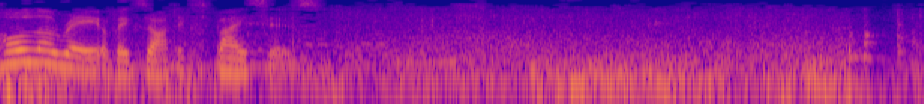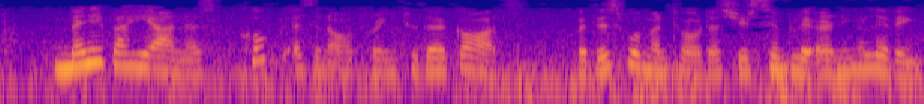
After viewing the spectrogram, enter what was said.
whole array of exotic spices. Many Bahianas cook as an offering to their gods, but this woman told us she's simply earning a living.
